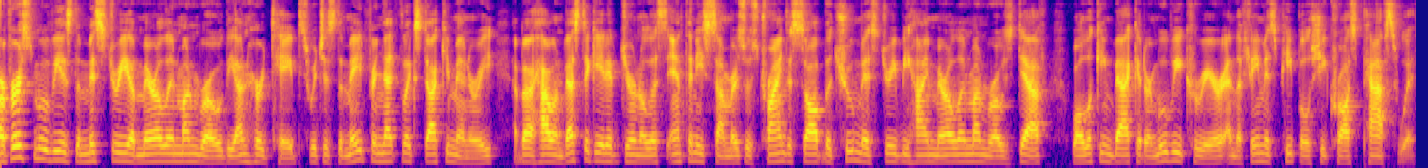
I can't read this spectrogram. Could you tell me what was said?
Our first movie is The Mystery of Marilyn Monroe, The Unheard Tapes, which is the made for Netflix documentary about how investigative journalist Anthony Summers was trying to solve the true mystery behind Marilyn Monroe's death while looking back at her movie career and the famous people she crossed paths with.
